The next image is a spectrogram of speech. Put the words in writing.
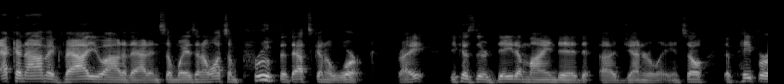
economic value out of that in some ways. And I want some proof that that's going to work, right? Because they're data minded uh, generally. And so the paper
